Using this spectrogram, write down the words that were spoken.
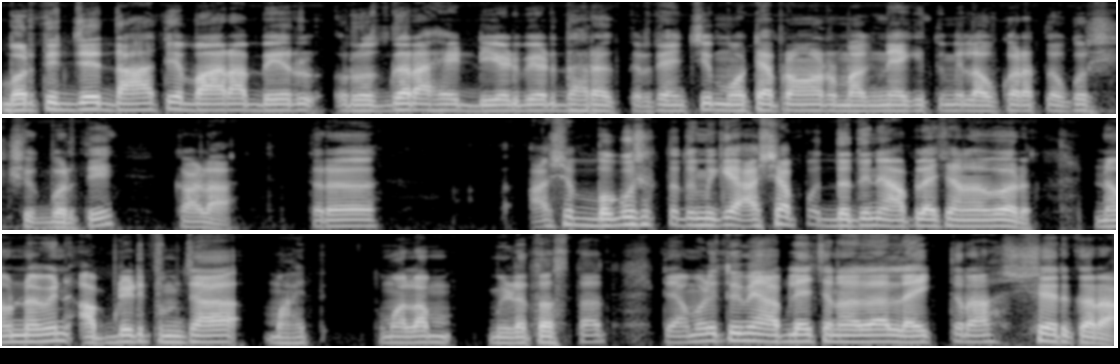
भरतीत जे दहा ते बारा बेरोजगार आहेत डी एड बी एड धारक तर त्यांची मोठ्या प्रमाणावर मागणी आहे की तुम्ही लवकरात लवकर शिक्षक भरती काढा. तर असे बघू शकता तुम्ही की अशा पद्धतीने आपल्या चॅनलवर नवनवीन अपडेट तुमच्या माहिती तुम्हाला मिळत असतात. त्यामुळे तुम्ही आपल्या चॅनलला लाईक करा शेअर करा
